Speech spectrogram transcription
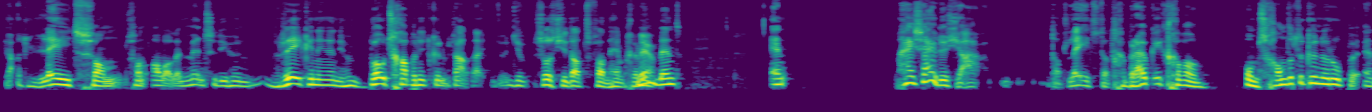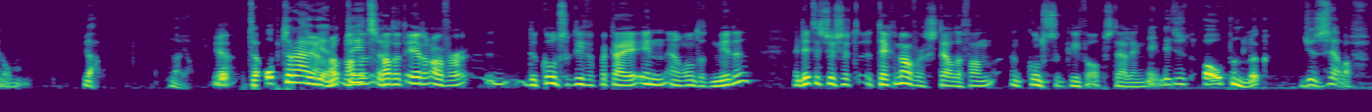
ja, het leed van, van allerlei mensen die hun rekeningen, die hun boodschappen niet kunnen betalen. Nou, zoals je dat van hem gewend bent. En hij zei dus, ja, dat leed, dat gebruik ik gewoon. Om schande te kunnen roepen en om, ja, nou ja, ja. Op, te, op te ruien en op te we hadden het eerder over de constructieve partijen in en rond het midden. En dit is dus het tegenovergestelde van een constructieve opstelling. Nee, dit is het openlijk jezelf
